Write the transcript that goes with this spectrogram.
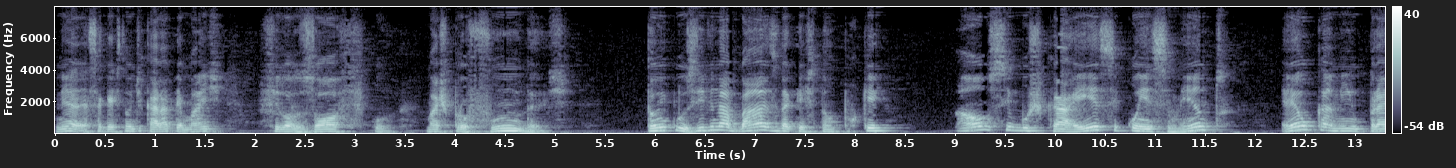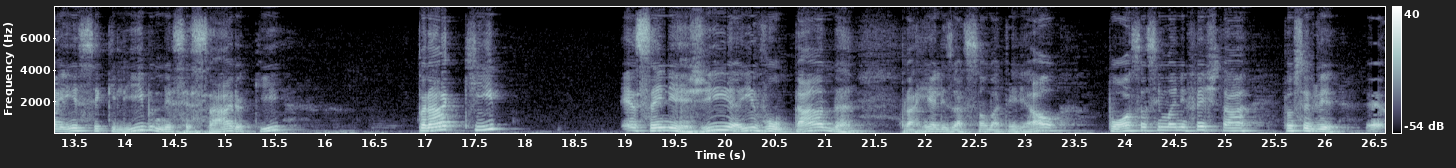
Né? Essa questão de caráter mais filosófico, mais profundas, estão inclusive na base da questão, porque ao se buscar esse conhecimento, é o caminho para esse equilíbrio necessário aqui, para que essa energia aí voltada para a realização material possa se manifestar. Então você vê, é,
